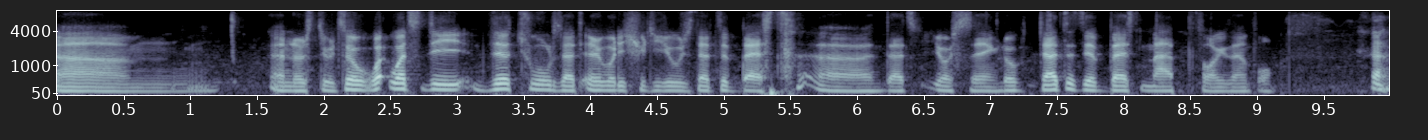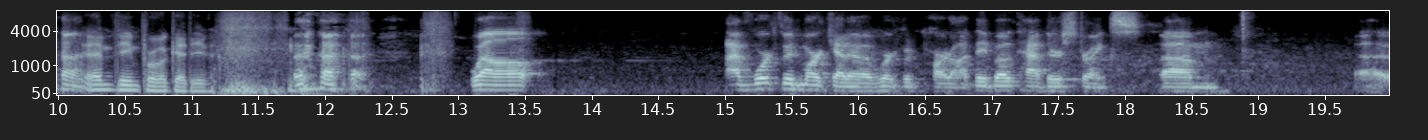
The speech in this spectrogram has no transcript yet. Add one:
Um understood. So what, what's the the tools that everybody should use that's the best uh that you're saying? Look that is the best map for example. I'm being provocative. Well i've worked with marketo i've worked with pardot. They both have their strengths. Um uh,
